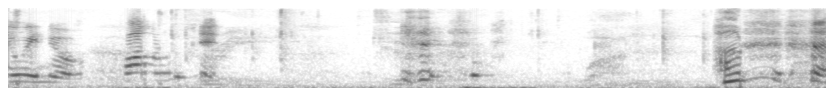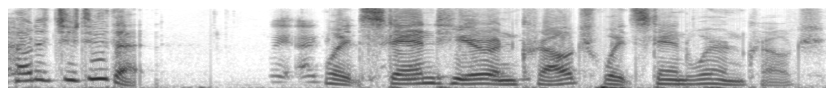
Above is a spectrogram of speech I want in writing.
Oh wait, no. Follow it. How how did you do that? Wait, I Wait, stand here and crouch. Wait, stand where and crouch?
